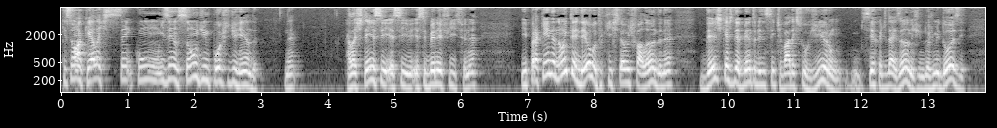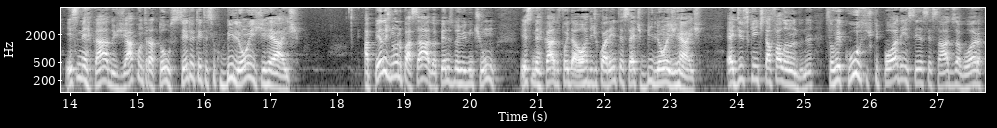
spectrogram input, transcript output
que são aquelas sem, com isenção de imposto de renda. Né? Elas têm esse, esse, esse benefício, né? E para quem ainda não entendeu do que estamos falando, né? Desde que as debêntures incentivadas surgiram, cerca de 10 anos, em 2012, esse mercado já contratou 185 bilhões de reais. Apenas no ano passado, apenas em 2021, esse mercado foi da ordem de 47 bilhões de reais. É disso que a gente está falando, né? São recursos que podem ser acessados agora,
